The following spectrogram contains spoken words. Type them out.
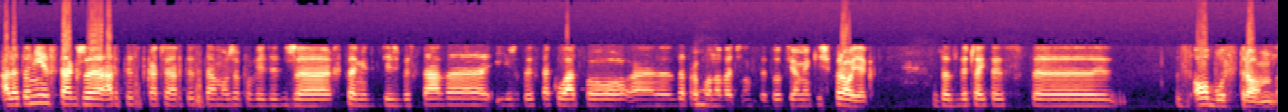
ale to nie jest tak, że artystka czy artysta może powiedzieć, że chce mieć gdzieś wystawę i że to jest tak łatwo e, zaproponować instytucjom jakiś projekt. Zazwyczaj to jest e, z obu stron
